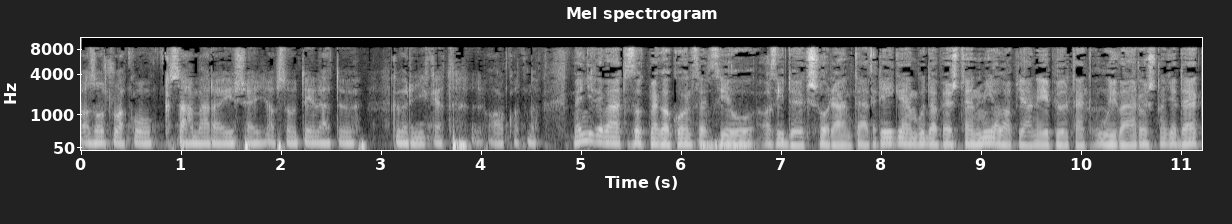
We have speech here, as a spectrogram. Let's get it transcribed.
az ott lakók számára is egy abszolút élhető környéket alkotnak. Mennyire változott meg a koncepció az idők során? Tehát régen Budapesten mi alapján épültek új városnegyedek,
